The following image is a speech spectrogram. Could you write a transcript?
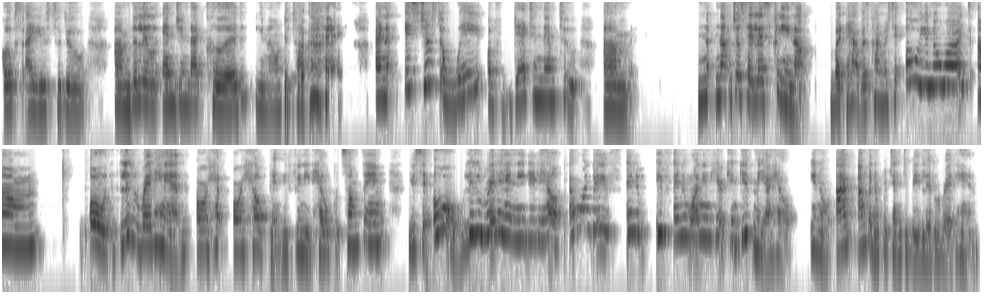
books. I used to do um, the little engine that could, you know, to talk. and it's just a way of getting them to um, n- not just say let's clean up, but have a conversation. Oh, you know what? Um, oh little red hen or or helping if you need help with something you say oh little red hen needed help. I wonder if any, if anyone in here can give me a help. You know i'm, I'm going to pretend to be little red hen.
